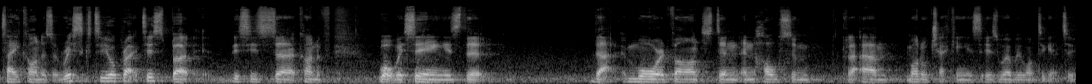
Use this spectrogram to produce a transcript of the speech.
take on as a risk to your practice. But this is uh, kind of what we're seeing is that that more advanced and, and wholesome um, model checking is, is where we want to get to.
